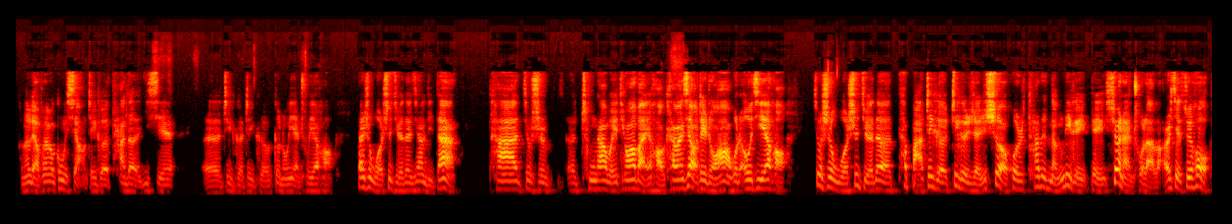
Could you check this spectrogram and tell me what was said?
可能两方要共享这个他的一些呃这个这个各种演出也好，但是我是觉得像李诞，他就是呃称他为天花板也好，开玩笑这种啊，或者欧基也好，就是我是觉得他把这个这个人设或者他的能力给给渲染出来了，而且最后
